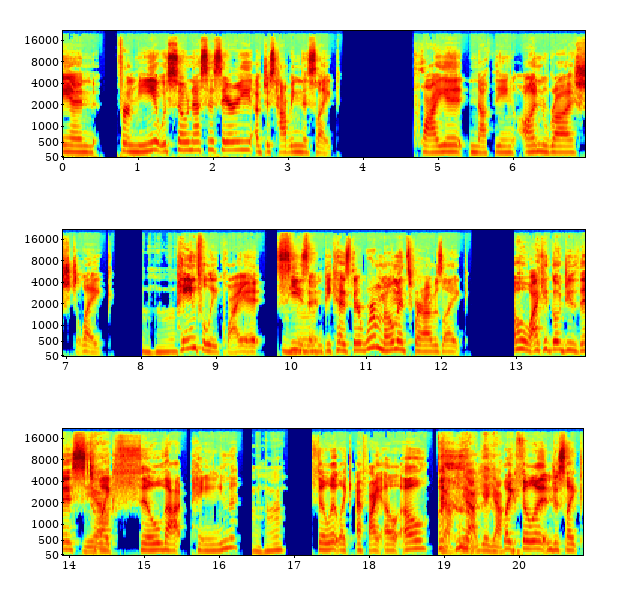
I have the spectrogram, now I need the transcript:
And for me, it was so necessary of just having this like quiet, nothing, unrushed, like Mm-hmm. painfully quiet Mhm. season because there were moments where I was like, oh, I could go do this to like fill that pain, Mm-hmm. Fill it like F I L L. Yeah, yeah, yeah, yeah. Like fill it and just like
